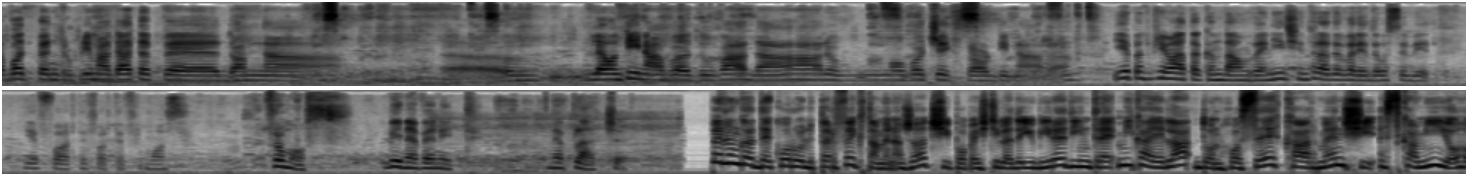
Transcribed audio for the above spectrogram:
Eu văd pentru prima dată pe doamna uh, Leontina Văduva, dar are o voce extraordinară. E pentru prima dată când am venit și într-adevăr e deosebit. E foarte, foarte frumos. Frumos, bine venit, ne place. Pe lângă decorul perfect amenajat și poveștile de iubire dintre Micaela, Don Jose, Carmen și Escamillo,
